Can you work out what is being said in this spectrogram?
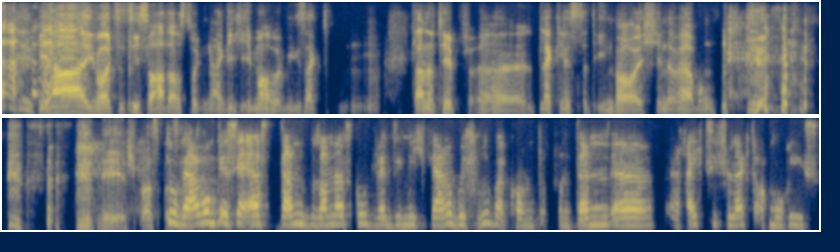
ja, ich wollte es nicht so hart ausdrücken. Eigentlich immer, wie gesagt, kleiner Tipp, äh, blacklistet ihn bei euch in der Werbung. nee, Spaß. Du, Werbung ist ja erst dann besonders gut, wenn sie nicht werbisch rüberkommt. Und dann äh, erreicht sie vielleicht auch Maurice.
